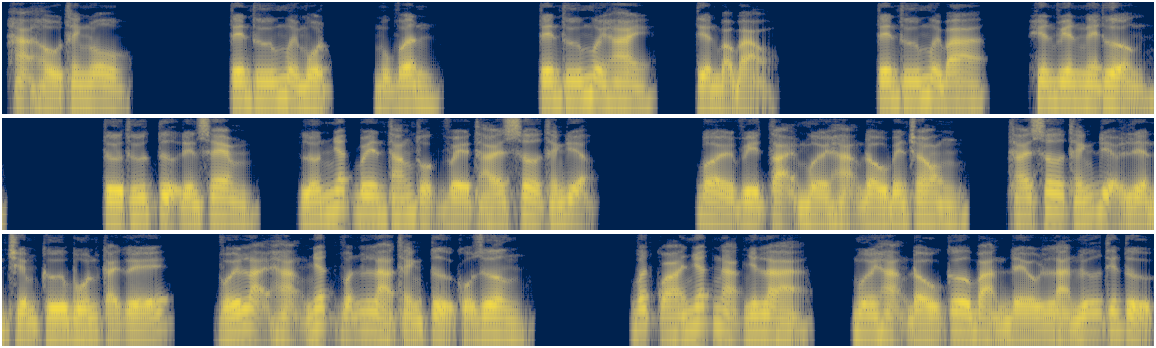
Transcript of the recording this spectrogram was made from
hạ hầu thanh nô tên thứ mười một, mục vân. Tên thứ mười hai, tiền bảo bảo. Tên thứ mười ba, hiên viên nghe thường. Từ thứ tự đến xem, lớn nhất bên thắng thuộc về thái sơ thánh địa. Bởi vì tại mười hạng đầu bên trong, thái sơ thánh địa liền chiếm cứ bốn cái ghế, với lại hạng nhất vẫn là thánh tử cố dương. Bất quá nhất ngạc như là, mười hạng đầu cơ bản đều là nữ thiên tử,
